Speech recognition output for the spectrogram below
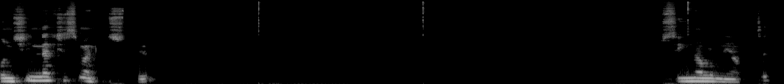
Bunun için induction smelter istiyor. Signal'ımı yaptık.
